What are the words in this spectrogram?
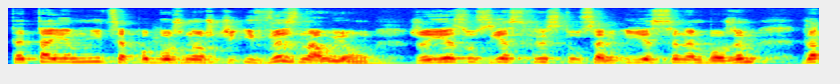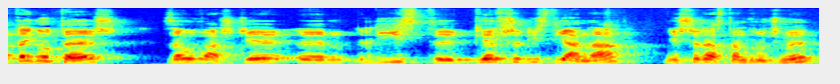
tę tajemnicę pobożności i wyznał ją, że Jezus jest Chrystusem i jest Synem Bożym. Dlatego też, zauważcie, list, y, pierwszy list Jana, jeszcze raz tam wróćmy,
